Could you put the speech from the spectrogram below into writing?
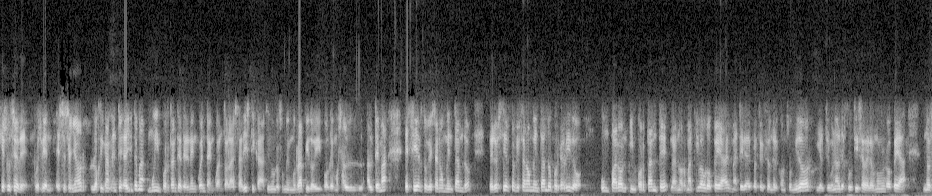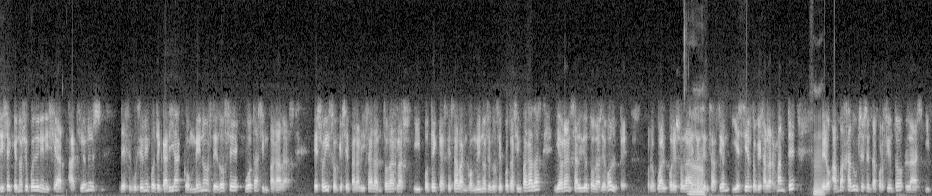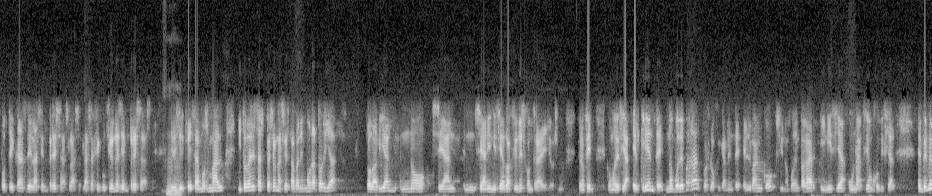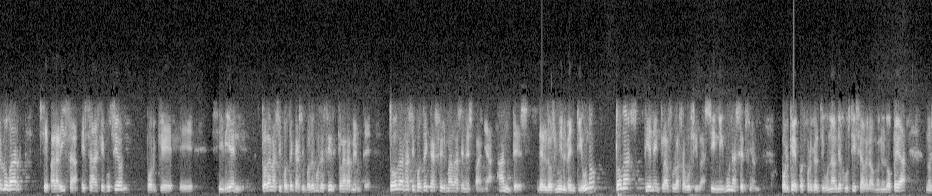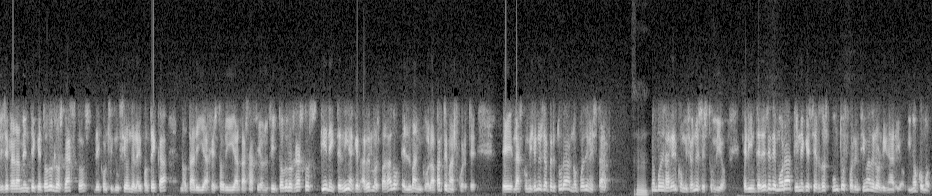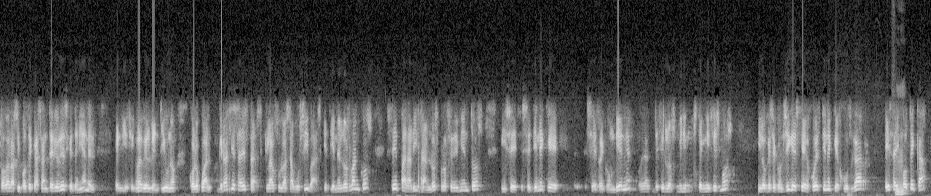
¿Qué sucede? Pues bien, ese señor, lógicamente, hay un tema muy importante a tener en cuenta en cuanto a la estadística, haciendo un resumen muy rápido y volvemos al, al tema. Es cierto que están aumentando, pero es cierto que están aumentando porque ha habido un parón importante, la normativa europea en materia de protección del consumidor y el Tribunal de Justicia de la Unión Europea nos dice que no se pueden iniciar acciones de ejecución hipotecaria con menos de 12 cuotas impagadas. Eso hizo que se paralizaran todas las hipotecas que estaban con menos de 12 cuotas impagadas y han salido todas de golpe. Con lo cual, por eso da esa Ah. sensación, y es cierto que es alarmante, Hmm. pero han bajado un 60% las hipotecas de las empresas, las, las ejecuciones de empresas. Quiere decir que estamos mal y todas estas personas que estaban en moratoria todavía no se han, se han iniciado acciones contra ellos. ¿no? Pero, en fin, como decía, el cliente no puede pagar, pues lógicamente el banco, si no pueden pagar, inicia una acción judicial. En primer lugar, se paraliza esa ejecución porque, eh, si bien todas las hipotecas, y podemos decir claramente, todas las hipotecas firmadas en España antes del 2021, todas tienen cláusulas abusivas, sin ninguna excepción. ¿Por qué? Pues porque el Tribunal de Justicia de la Unión Europea nos dice claramente que todos los gastos de constitución de la hipoteca, notaría, gestoría, tasación, en fin, todos los gastos tiene, tenía que haberlos pagado el banco, la parte más fuerte. Eh, las comisiones de apertura no pueden estar, no pueden haber comisiones de estudio. El interés de demora tiene que ser dos puntos por encima del ordinario y no como todas las hipotecas anteriores que tenían el, el 19, el 21. Con lo cual, gracias a estas cláusulas abusivas que tienen los bancos, se paralizan los procedimientos y se, se tiene que, se reconviene, voy a decir los mínimos tecnicismos, y lo que se consigue es que el juez tiene que juzgar esa Sí. hipoteca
